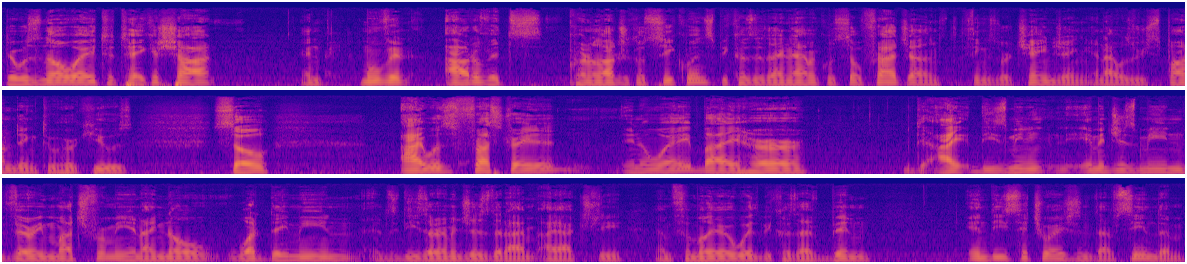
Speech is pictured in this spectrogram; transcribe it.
There was no way to take a shot and move it out of its chronological sequence because the dynamic was so fragile and things were changing, and I was responding to her cues. So I was frustrated in a way by her. I these meaning images mean very much for me, and I know what they mean. These are images that I'm I actually am familiar with because I've been in these situations. I've seen them.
